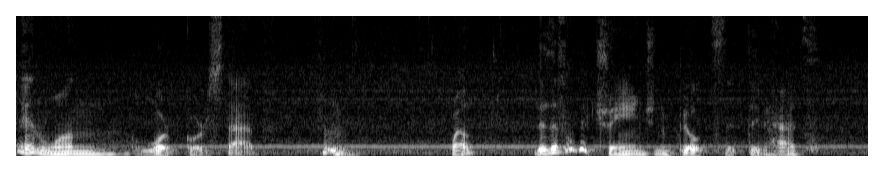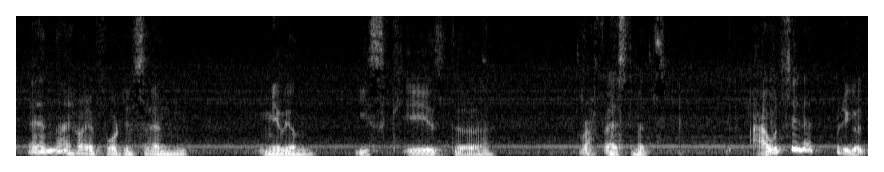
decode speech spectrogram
And one warp core stab. Hmm. Well, there's definitely a change in the builds that they've had. And 947 million ISK is the rough estimates. I would say that's pretty good.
